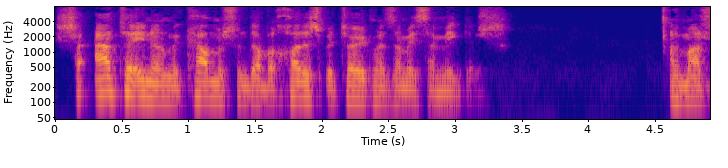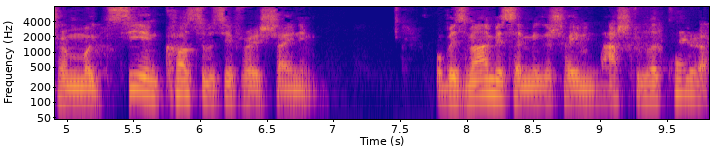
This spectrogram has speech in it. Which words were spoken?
Sha'ata inon mekalmash and daba chodesh b'teirik mazamis amigdash. Amasham moitziyin kosev zifrei shainim. Ubizman bis amigdash hayim mashkim l'teira.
